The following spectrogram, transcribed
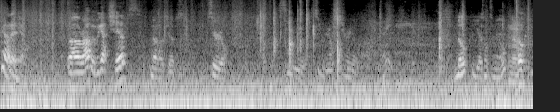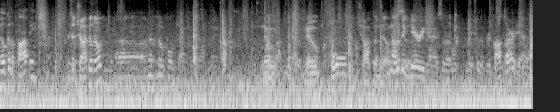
got in you? Uh, Robin, we got chips. No, no chips. Cereal. Cereal, cereal, cereal. Milk. You guys want some milk? No. Milk, milk of the poppy. Is it chocolate milk? Uh, no, no cold chocolate. I. No, no cold chocolate milk. I'm not a big so- dairy guy, so I don't make sure the fridge is Pop-Tart? stocked. Yeah.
